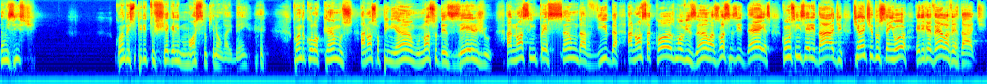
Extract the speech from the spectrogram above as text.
Não existe. Quando o Espírito chega, ele mostra o que não vai bem. Quando colocamos a nossa opinião, o nosso desejo, a nossa impressão da vida, a nossa cosmovisão, as nossas ideias com sinceridade diante do Senhor, Ele revela a verdade.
